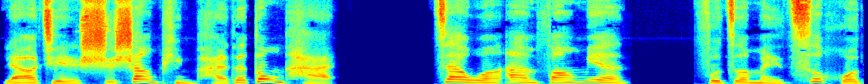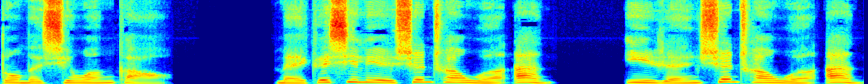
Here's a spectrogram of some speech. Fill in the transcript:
了解时尚品牌的动态。在文案方面。负责每次活动的新闻稿，每个系列宣传文案、艺人宣传文案。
